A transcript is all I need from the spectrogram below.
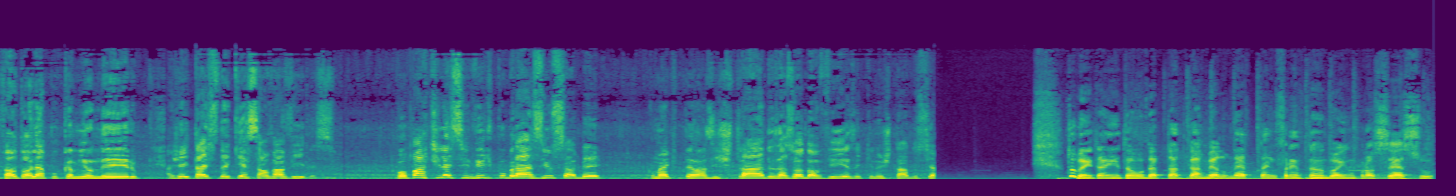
Falta olhar para o caminhoneiro. Ajeitar isso daqui é salvar vidas. Compartilha esse vídeo para o Brasil saber como é que estão as estradas, as rodovias aqui no estado do Ceará. Muito bem, tá aí então o deputado Carmelo Neto está enfrentando aí um processo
